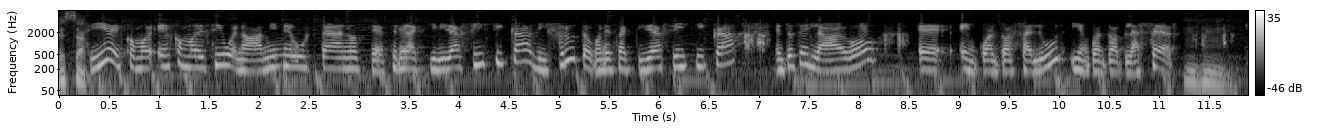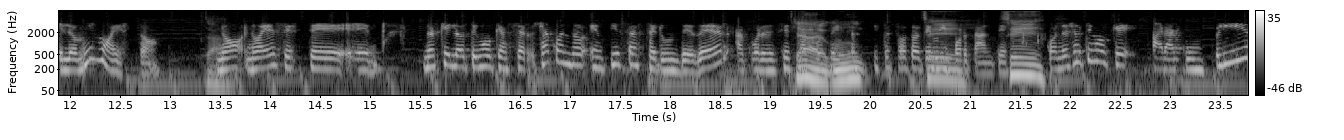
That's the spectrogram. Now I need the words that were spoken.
Exacto. Sí, es como es como decir, bueno, a mí me gusta, no sé, hacer una actividad física, disfruto con esa actividad física, entonces la hago eh, en cuanto a salud y en cuanto a placer. Eh, Lo mismo esto. No, no es este, eh, no es que lo tengo que hacer. Ya cuando empieza a ser un deber, acuérdense, esta Claro, cosa- esta- este es otro tema importante. sí. Cuando yo tengo que, para cumplir,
